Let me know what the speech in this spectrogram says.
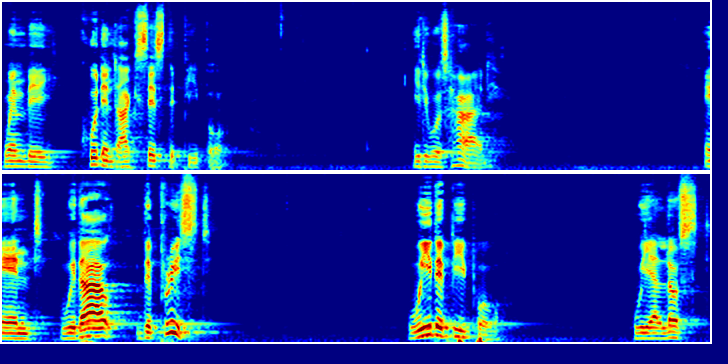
when they couldn't access the people. It was hard. And without the priest, we the people, we are lost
